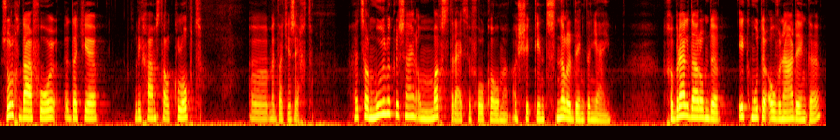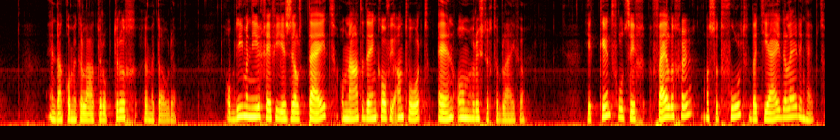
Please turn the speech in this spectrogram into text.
Zorg daarvoor dat je lichaamstaal klopt uh, met wat je zegt. Het zal moeilijker zijn om machtsstrijd te voorkomen als je kind sneller denkt dan jij. Gebruik daarom de ik moet erover nadenken en dan kom ik er later op terug uh, methode. Op die manier geef je jezelf tijd om na te denken over je antwoord en om rustig te blijven. Je kind voelt zich veiliger als het voelt dat jij de leiding hebt.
